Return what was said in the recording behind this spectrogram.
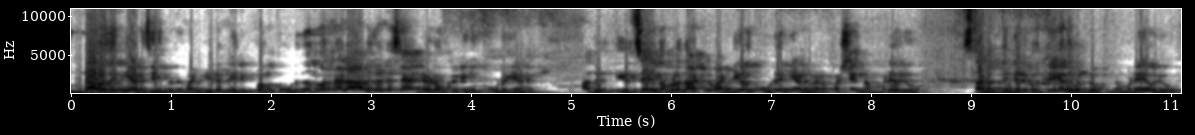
ഉണ്ടാവുക തന്നെയാണ് ചെയ്യുന്നത്. വണ്ടിയുടെ പെരുപ്പം കൂടുന്നതെന്ന് പറഞ്ഞാൽ ആളുകളുടെ സ്റ്റാൻഡേർഡ് ഓഫ് ലിവിങ് കൂടുകയാണ്. അത് തീർച്ചയായും നമ്മുടെ നാട്ടിൽ വണ്ടികൾ കൂടുക തന്നെയാണ് വേണം. പക്ഷെ നമ്മുടെ ഒരു സ്ഥലത്തിന്റെ ഒരു പ്രത്യേകത കൊണ്ടും നമ്മുടെ ഒരു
